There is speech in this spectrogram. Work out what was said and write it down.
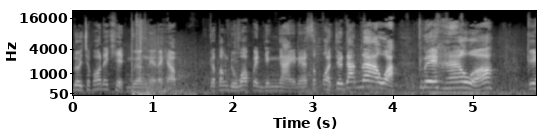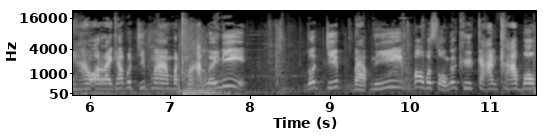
โดยเฉพาะในเขตเมืองเนี่ยนะครับ ก็ต้องดูว่าเป็นยังไงนะสปอร์ตเจอด้านหน้าว่ะเกรฮาวเหรอเกรฮาวอะไรครับรถจิ๊บมาหมาดๆเลยนี่ รถจิ๊บแบบนี้เป้าประสงค์ก็คือการคาบอม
